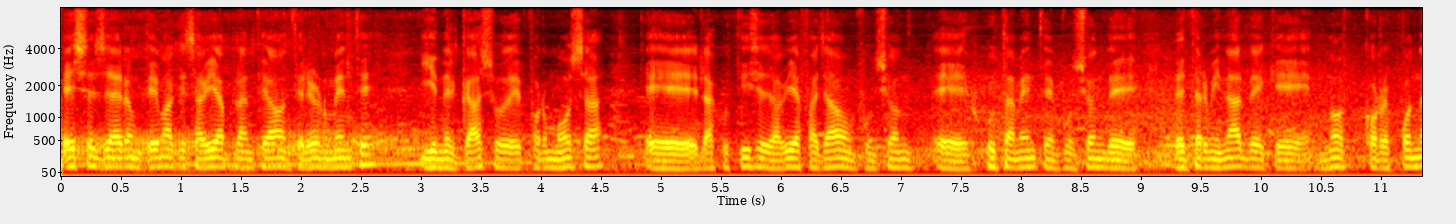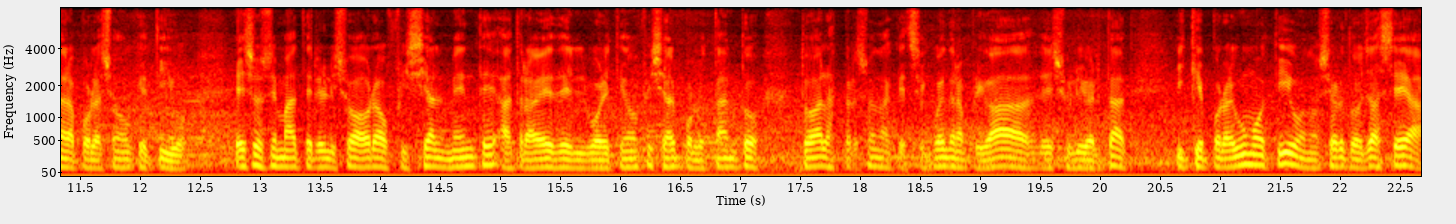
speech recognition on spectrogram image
ese ya era un tema que se había planteado anteriormente y en el caso de Formosa eh, la justicia ya había fallado en función, eh, justamente en función de determinar de que no corresponde a la población objetivo. Eso se materializó ahora oficialmente a través del boletín oficial, por lo tanto todas las personas que se encuentran privadas de su libertad y que por algún motivo, ¿no es cierto?, ya sea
